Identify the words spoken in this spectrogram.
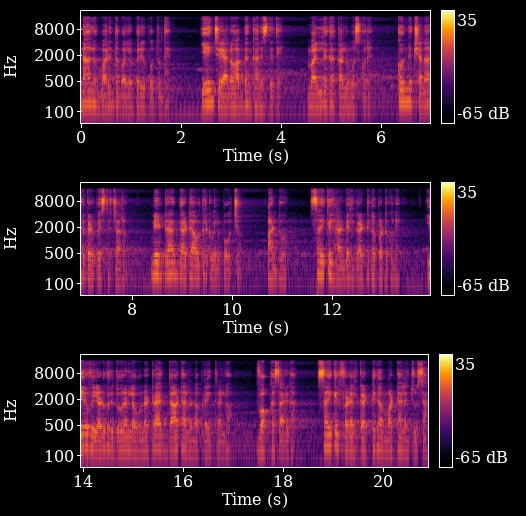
నాలో మరింత భయం పెరిగిపోతుంది. ఏం చేయాలో అర్థం కాని స్థితి. మెల్లగా కళ్ళు మూసుకుని కొన్ని క్షణాలు గడిపేస్తే చాలు. నేను ట్రాక్ దాటి అవతలకు వెళ్ళిపోవచ్చు అంటూ సైకిల్ హ్యాండిల్ గట్టిగా పట్టుకుని ఇరవై అడుగుల దూరంలో ఉన్న ట్రాక్ దాటాలన్న ప్రయత్నంలో ఒక్కసారిగా సైకిల్ ఫెడల్ గట్టిగా మట్టాలని చూసా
